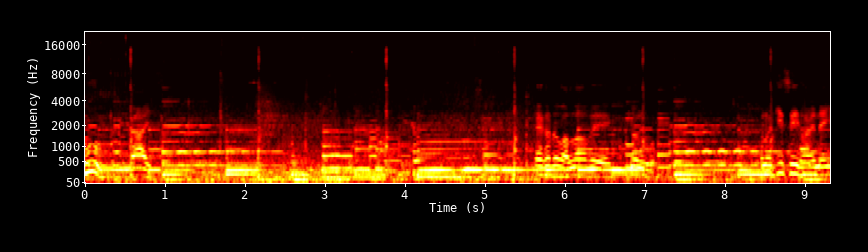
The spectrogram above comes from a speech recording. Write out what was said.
হু গাইস এখনও ভালোভাবে চলবো। কোনো কিছুই হয় নাই।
